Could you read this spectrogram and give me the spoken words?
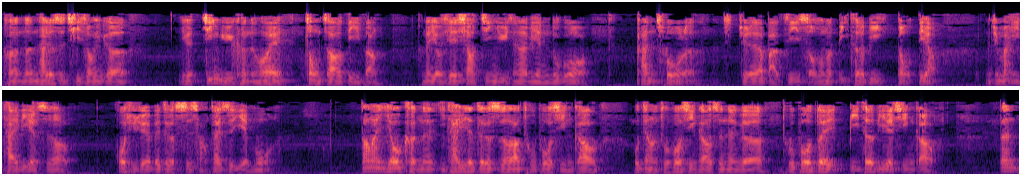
可能它就是其中一个一个金鱼可能会中招的地方。可能有些小金鱼在那边，如果看错了，觉得要把自己手中的比特币抖掉，那去买以太币的时候，或许就会被这个市场再次淹没了。当然有可能，以太币在这个时候要突破新高。我讲的突破新高是那个突破对比特币的新高。但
